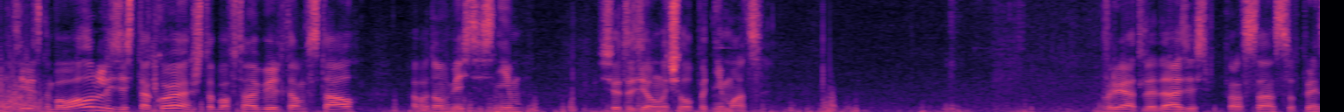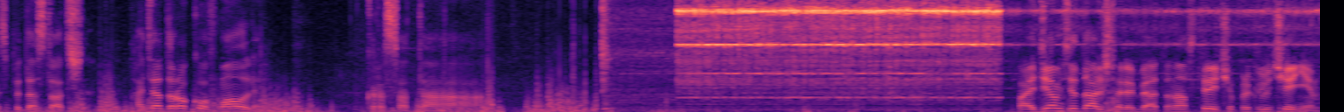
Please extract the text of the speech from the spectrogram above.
Интересно, бывало ли здесь такое, чтобы автомобиль там встал, а потом вместе с ним все это дело начало подниматься? Вряд ли, да, здесь пространства, в принципе, достаточно. Хотя дураков мало ли. Красота. Пойдемте дальше, ребята, навстречу приключениям.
